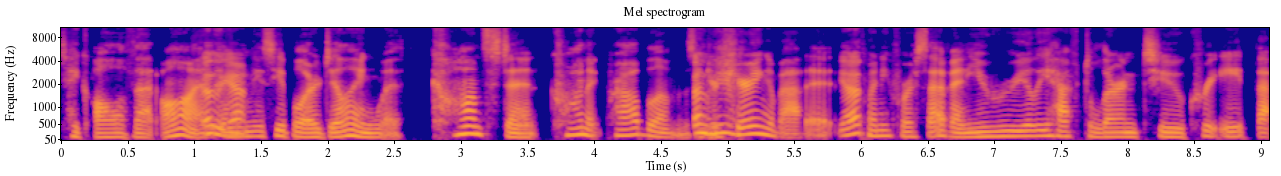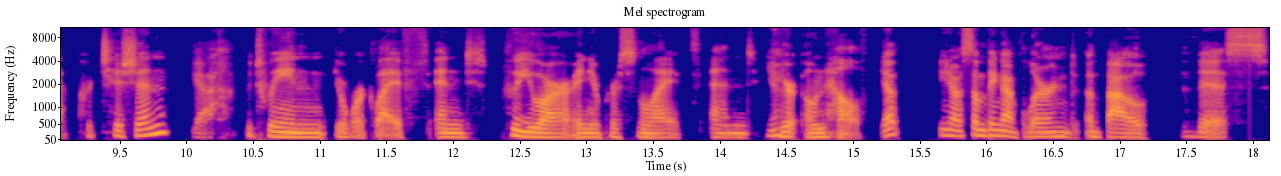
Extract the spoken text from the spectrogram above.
take all of that on. Oh, yeah. And these people are dealing with constant chronic problems and oh, you're yeah. hearing about it yep. 24 7 you really have to learn to create that partition yeah. between your work life and who you are in your personal life and yep. your own health yep you know something i've learned about this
